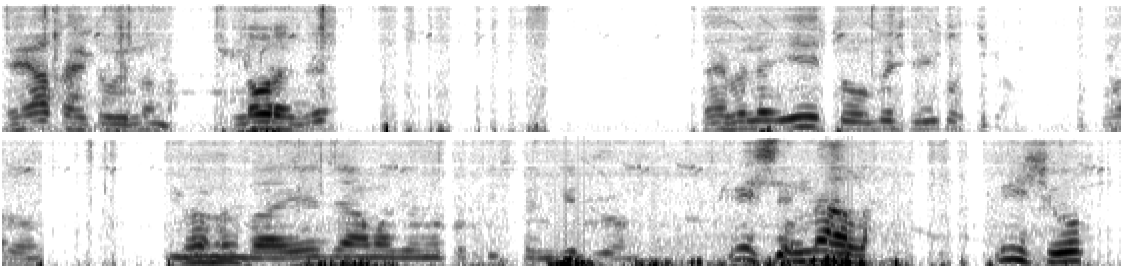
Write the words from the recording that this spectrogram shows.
এই আশাই তো হইল না। লড়াই যে। তাই বলে এই তো বেশি করছিলাম। ভাই এই যে আমাদের মতো খ্রিস্টান না কৃষক। হ্যাঁ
